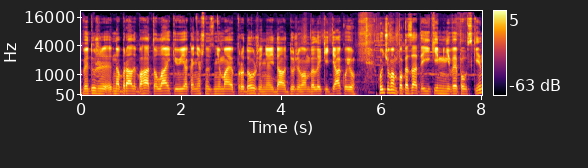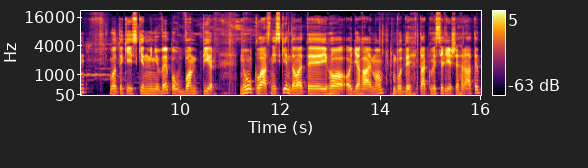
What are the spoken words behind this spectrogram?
Ви дуже набрали багато лайків. Я, звісно, знімаю продовження і да, дуже вам велике дякую. Хочу вам показати, який мені випав скін. Ось такий скін мені випав вампір. Ну, класний скін. Давайте його одягаємо. Буде так веселіше грати.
